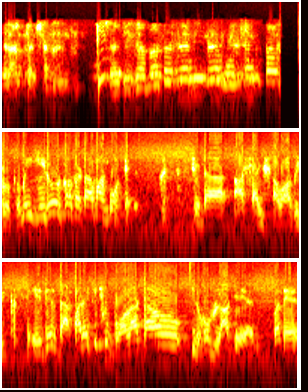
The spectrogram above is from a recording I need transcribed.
রাতটা ছাড়া। প্রথমেই হিরোর কথাটা আমার মনে। সেটা আশাই স্বাভাবিক। এদের ব্যাপারে কিছু বলাটাও কীরকম লাগে? আর মানে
